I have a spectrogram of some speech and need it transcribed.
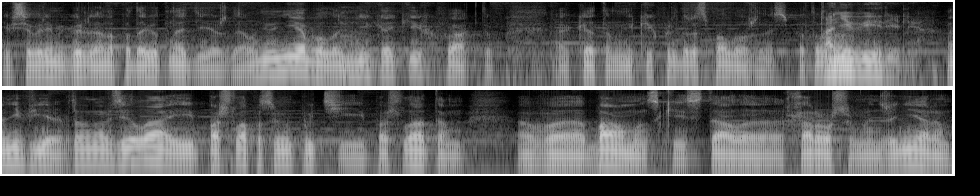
И все время говорили, она подает надежды. А у нее не было никаких фактов э, к этому, никаких предрасположенностей. Потом Они она- верили. они верили. Потом она взяла и пошла по своему пути. И пошла там в Бауманский, стала хорошим инженером,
